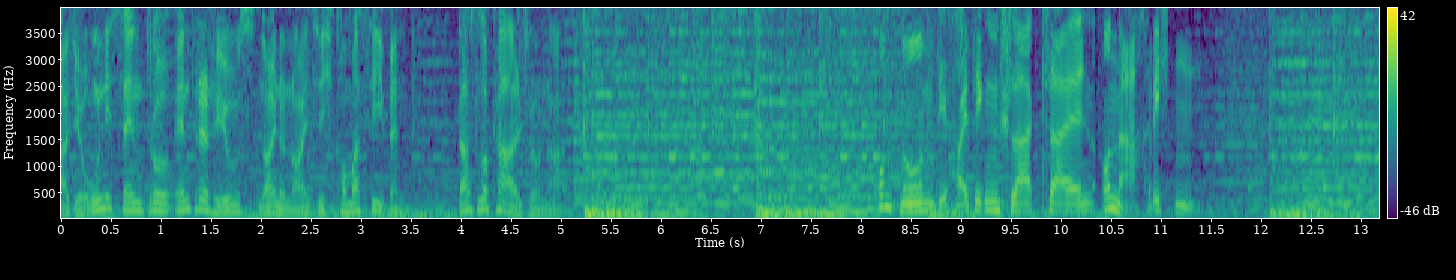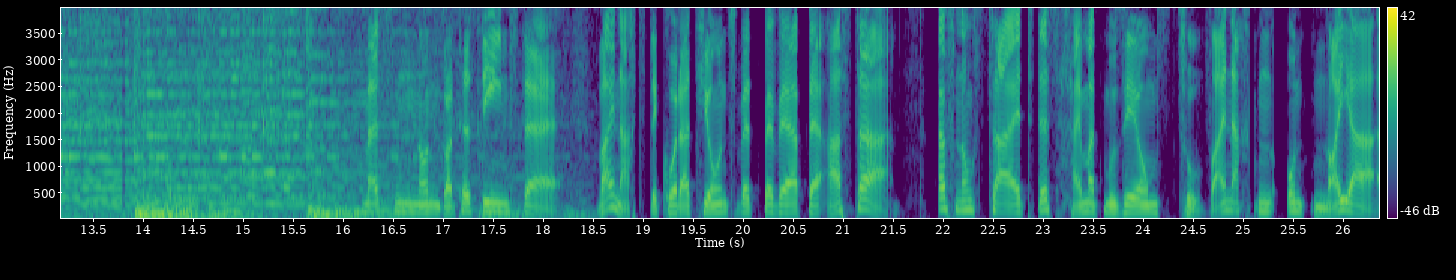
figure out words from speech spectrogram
Radio Unicentro Entre Rius 99,7. Das Lokaljournal. Und nun die heutigen Schlagzeilen und Nachrichten. Messen und Gottesdienste. Weihnachtsdekorationswettbewerb der AStA. Öffnungszeit des Heimatmuseums zu Weihnachten und Neujahr.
